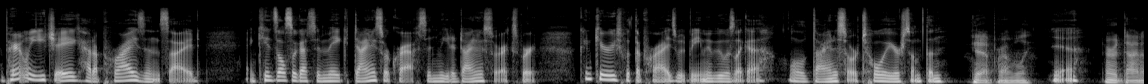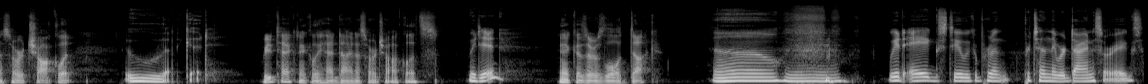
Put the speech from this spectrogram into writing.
Apparently, each egg had a prize inside. And kids also got to make dinosaur crafts and meet a dinosaur expert. Kind of curious what the prize would be. Maybe it was like a little dinosaur toy or something. Yeah, probably. Yeah. Or a dinosaur chocolate. Ooh, that'd be good. We technically had dinosaur chocolates. We did? Yeah, because there was a little duck. Oh, yeah. we had eggs too. We could pre- pretend they were dinosaur eggs.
